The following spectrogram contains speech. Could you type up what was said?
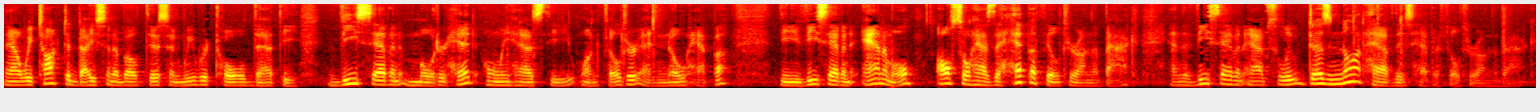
Now we talked to Dyson about this and we were told that the V7 motor head only has the one filter and no HEPA. The V7 Animal also has the HEPA filter on the back, and the V7 Absolute does not have this HEPA filter on the back.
